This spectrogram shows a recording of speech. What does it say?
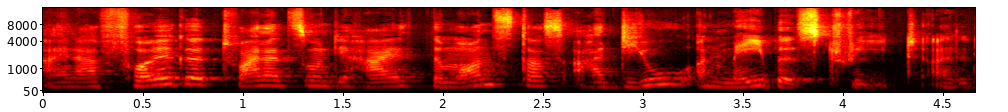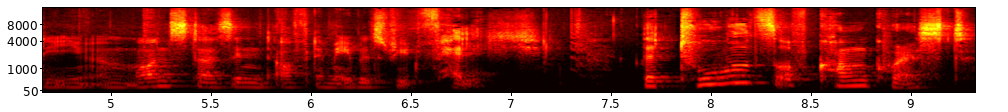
einer Folge Twilight Zone, die heißt The Monsters are due on Maple Street. Also die äh, Monster sind auf der Maple Street fällig. The tools of conquest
